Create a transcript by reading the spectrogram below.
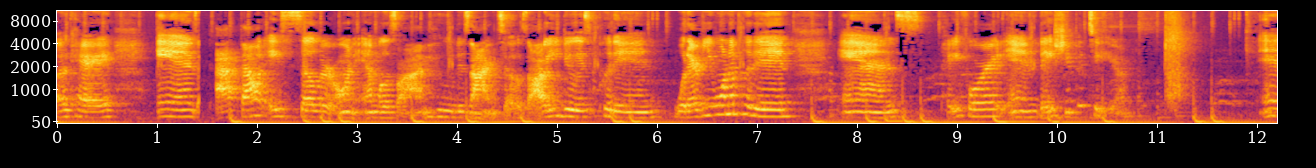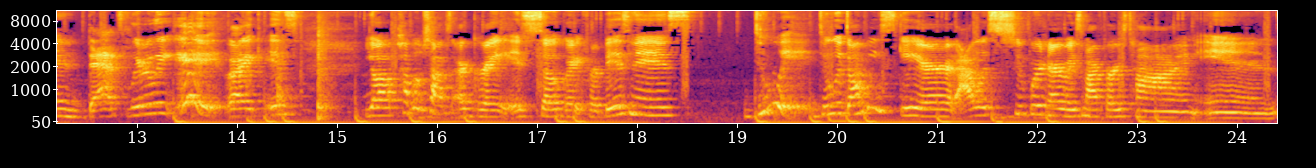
okay? And I found a seller on Amazon who designs those. All you do is put in whatever you want to put in and pay for it and they ship it to you and that's literally it. Like it's y'all pop-up shops are great. It's so great for business. Do it. Do it. Don't be scared. I was super nervous my first time and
